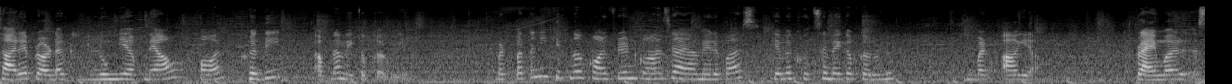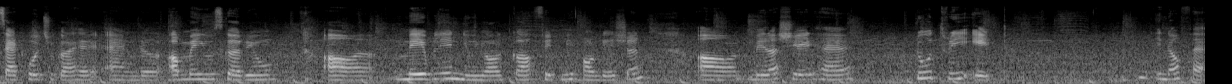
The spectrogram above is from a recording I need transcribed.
सारे प्रोडक्ट लूँगी अपने आप और ख़ुद ही अपना मेकअप करूँगी। बट पता नहीं कितना कॉन्फिडेंट कहाँ से आया मेरे पास कि मैं खुद से मेकअप करूँगी। बट आ गया। प्राइमर सेट हो चुका है एंड अब मैं यूज़ कर रही हूँ मेबलिन न्यूयॉर्क का फिट मी फाउंडेशन मेरा शेड है टू थ्री एट इनफ है,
